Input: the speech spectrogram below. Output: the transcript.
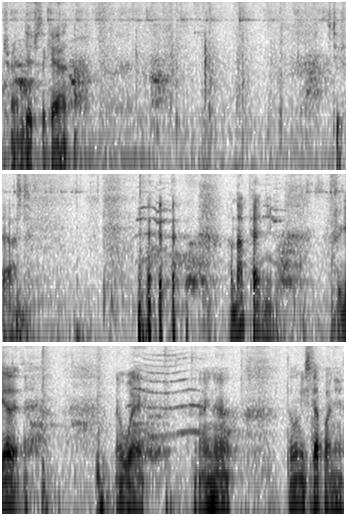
Try and ditch the cat. It's too fast. I'm not petting you. Forget it. No way. I know. Don't let me step on you.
